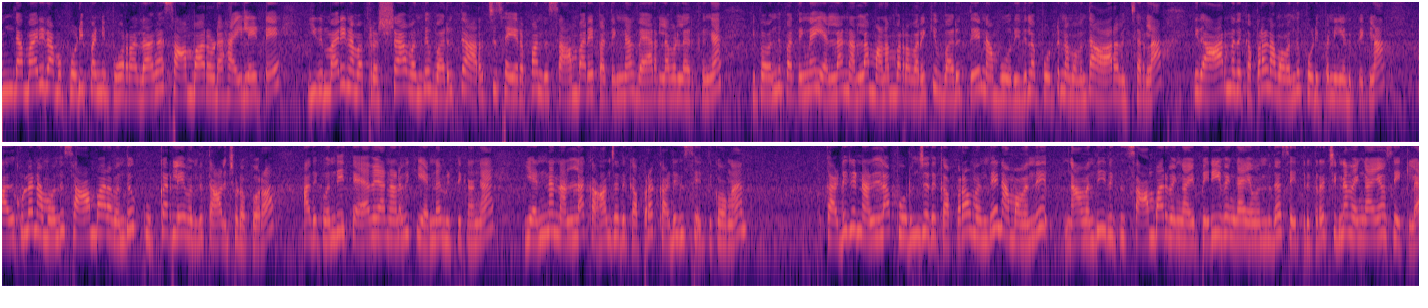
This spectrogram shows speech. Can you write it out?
இந்த மாதிரி நம்ம பொடி பண்ணி போடுறதாங்க சாம்பாரோட ஹைலைட்டே இது மாதிரி நம்ம ஃப்ரெஷ்ஷாக வந்து வறுத்து அரைச்சி செய்கிறப்போ அந்த சாம்பாரே பார்த்திங்கன்னா வேறு லெவலில் இருக்குங்க. இப்போ வந்து பார்த்திங்கன்னா எல்லாம் நல்லா மணம் வர்ற வரைக்கும் வறுத்து நம்ம ஒரு இதில் போட்டு நம்ம வந்து ஆற வச்சிடலாம் இது ஆறுனதுக்கப்புறம் நம்ம வந்து பொடி பண்ணி எடுத்துக்கலாம். அதுக்குள்ளே நம்ம வந்து சாம்பாரை வந்து குக்கர்லேயே வந்து தாளிச்சு விட போகிறோம் அதுக்கு வந்து தேவையான அளவுக்கு எண்ணெய் விட்டுக்கோங்க. எண்ணெய் நல்லா காஞ்சதுக்கப்புறம் கடுகு சேர்த்துக்கோங்க. கடுகு நல்லா பொரிஞ்சதுக்கப்புறம் வந்து நம்ம வந்து நான் வந்து இதுக்கு சாம்பார் வெங்காயம் பெரிய வெங்காயம் வந்து தான் சேர்த்துருக்குறேன். சின்ன வெங்காயம் சேர்க்கல.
